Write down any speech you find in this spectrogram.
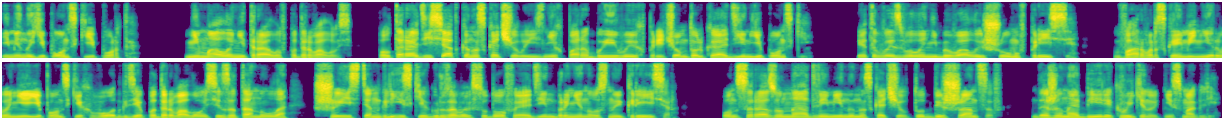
Именно японские порты. Немало нейтралов подорвалось. Полтора десятка наскочило, из них пара боевых, причем только один японский. Это вызвало небывалый шум в прессе. Варварское минирование японских вод, где подорвалось и затонуло шесть английских грузовых судов и один броненосный крейсер. Он сразу на две мины наскочил, тут без шансов. Даже на берег выкинуть не смогли.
